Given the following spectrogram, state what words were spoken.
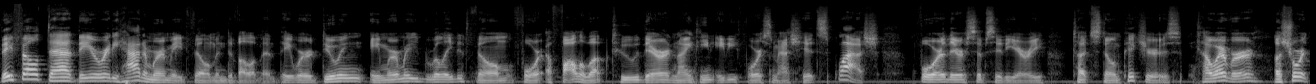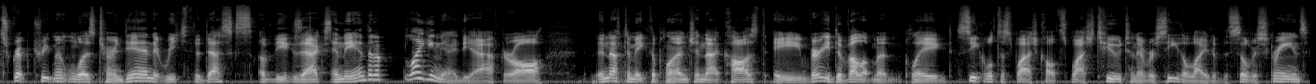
they felt that they already had a mermaid film in development. They were doing a mermaid related film for a follow up to their 1984 smash hit Splash for their subsidiary Touchstone Pictures. However, a short script treatment was turned in, it reached the desks of the execs, and they ended up liking the idea after all enough to make the plunge, and that caused a very development plagued sequel to Splash called Splash 2 to never see the light of the silver screens.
